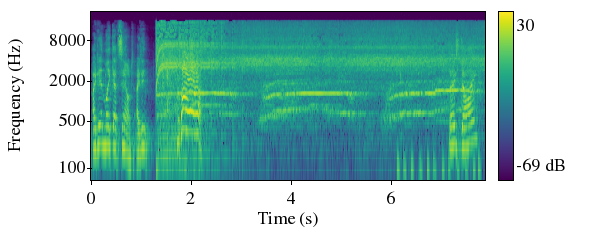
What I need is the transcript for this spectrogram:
I didn't like that sound. I didn't. Ah! Did I just die?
